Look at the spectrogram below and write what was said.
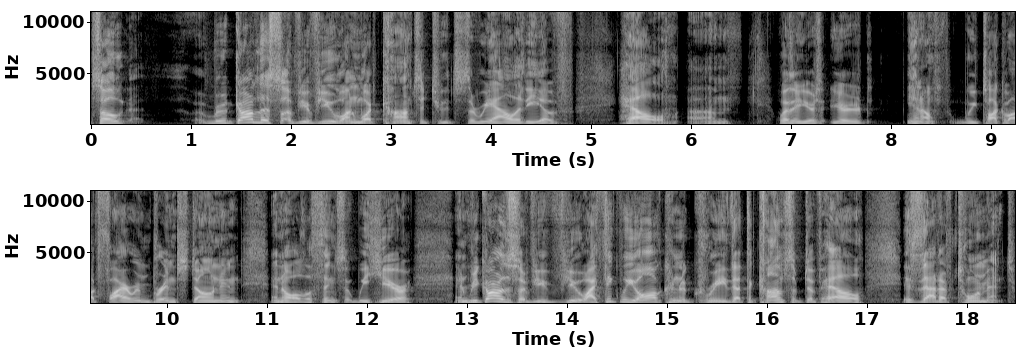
So, regardless of your view on what constitutes the reality of hell, um, whether you're, you're you know, we talk about fire and brimstone and, and all the things that we hear. And regardless of your view, I think we all can agree that the concept of hell is that of torment.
